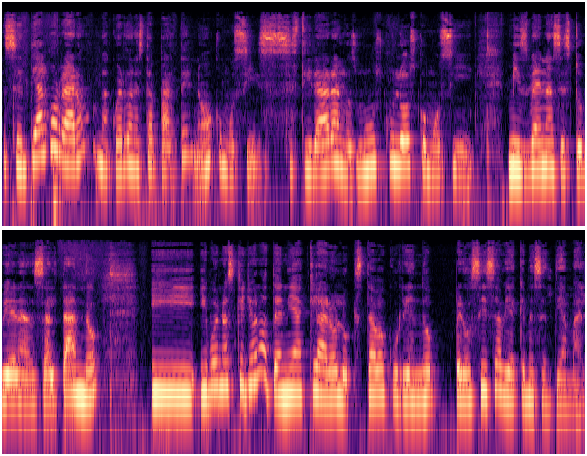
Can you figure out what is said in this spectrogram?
sentí algo raro, me acuerdo en esta parte, ¿no? Como si se estiraran los músculos, como si mis venas estuvieran saltando. Y, y bueno, es que yo no tenía claro lo que estaba ocurriendo, pero sí sabía que me sentía mal.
